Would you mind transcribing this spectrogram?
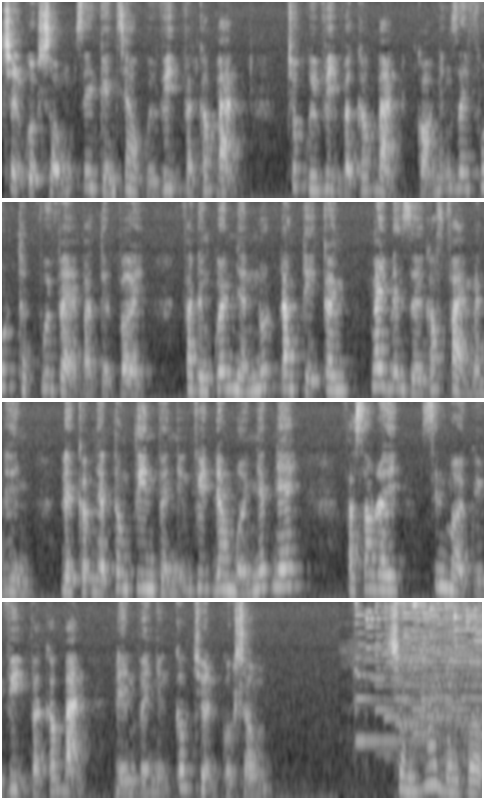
Chuyện cuộc sống xin kính chào quý vị và các bạn. Chúc quý vị và các bạn có những giây phút thật vui vẻ và tuyệt vời. Và đừng quên nhấn nút đăng ký kênh ngay bên dưới góc phải màn hình để cập nhật thông tin về những video mới nhất nhé. Và sau đây, xin mời quý vị và các bạn đến với những câu chuyện cuộc sống. Chồng hai đời vợ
